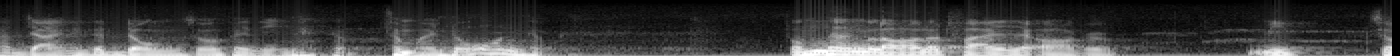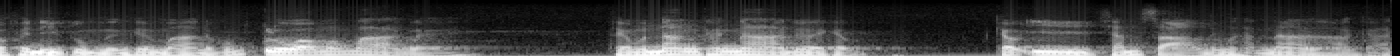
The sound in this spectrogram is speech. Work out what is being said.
หัดใหญ่นี่ก็ดงโสเภณีนะครับ สมัยโน้นครับ ผมนั่งรอรถไฟจะออกมีโสเภณีกลุ่มหนึ่งขึ้นมาเนี่ยผมกลัวมากๆเลย เธอมานั่งข้างหน้าด้วยครับ เก้าอี้ชั้นสามที่มาหันหน้าหากัน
